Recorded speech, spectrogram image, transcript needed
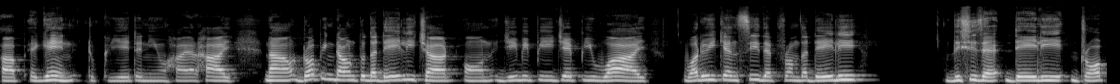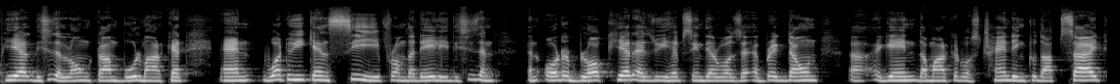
up again to create a new higher high. Now, dropping down to the daily chart on GBP JPY, what we can see that from the daily this is a daily drop here. This is a long-term bull market. And what we can see from the daily this is an an order block here. As we have seen there was a breakdown. Uh, again the market was trending to the upside.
